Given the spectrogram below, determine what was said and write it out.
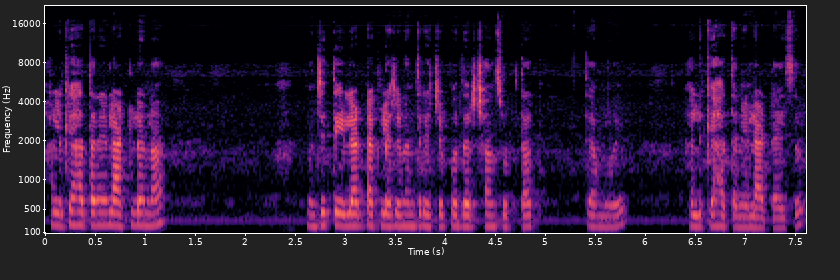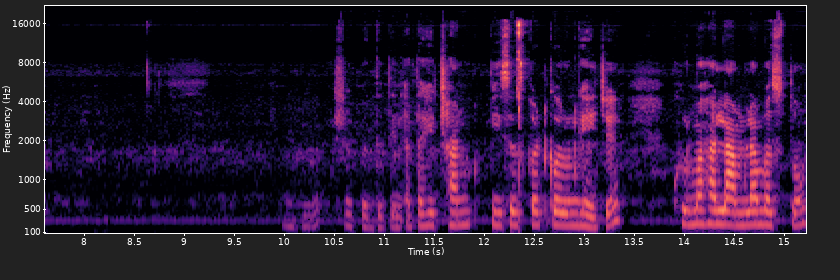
हलक्या हाताने लाटलं ना म्हणजे तेलात टाकल्याच्यानंतर याचे पदर छान सुटतात त्यामुळे हलक्या हाताने लाटायचं. अशा पद्धतीने. आता हे छान पीसेस कट करून घ्यायचे. खुर्मा हा लांब लांब असतो.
